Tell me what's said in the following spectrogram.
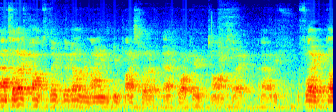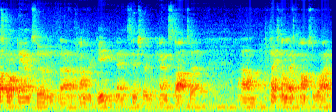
Um, so those pumps, they're, they're going to remain in, in place for uh, quite a period of time. So uh, if the flow does drop down to uh, 100 gig, then essentially we can start to um, take some of those pumps away.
